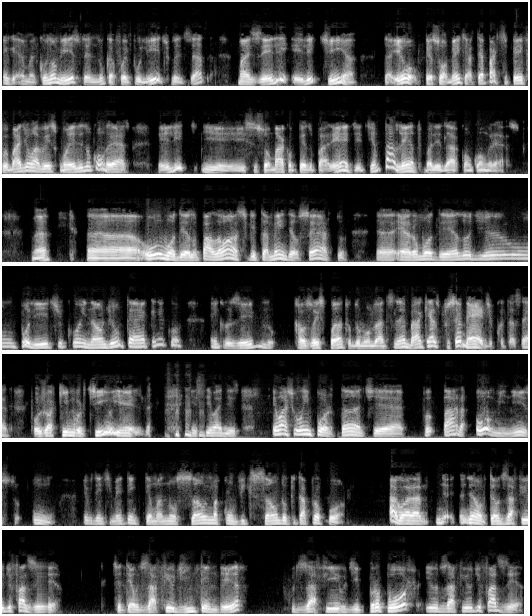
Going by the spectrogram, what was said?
é um economista, ele nunca foi político, etc., mas ele, ele tinha. Eu, pessoalmente, até participei, fui mais de uma vez com ele no Congresso. Ele, e, e se somar com o Pedro Parente, tinha um talento para lidar com o Congresso. Né? Uh, o modelo Palocci, que também deu certo, uh, era o modelo de um político e não de um técnico, inclusive causou espanto do mundo há de se lembrar que era por ser médico, tá certo? Foi o Joaquim Murtinho e ele, né? em cima disso. Eu acho que o importante é, para o ministro, um, evidentemente tem que ter uma noção e uma convicção do que está propondo. Agora, não, tem o desafio de fazer. Você tem o desafio de entender, o desafio de propor e o desafio de fazer.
